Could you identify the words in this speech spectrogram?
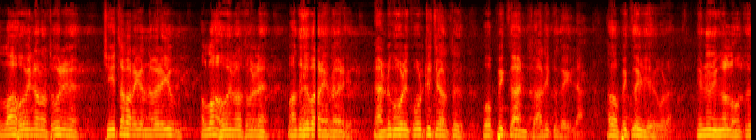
അള്ളാഹുവിന്റെ റസൂലിന് ചീത്ത പറയുന്നവരെയും അള്ളാഹുവിന്റെ റസൂലിന് മധു പറയുന്നവരെയും രണ്ടും കൂടി കൂട്ടിച്ചേർത്ത് ഒപ്പിക്കാൻ സാധിക്കുകയില്ല. അത് ഒപ്പിക്കുകയും ചെയ്തുകൂടാ. ഇന്ന് നിങ്ങൾ നോക്ക്.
